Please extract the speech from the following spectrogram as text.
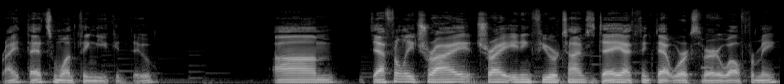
right? That's one thing you could do. Um definitely try try eating fewer times a day. I think that works very well for me.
